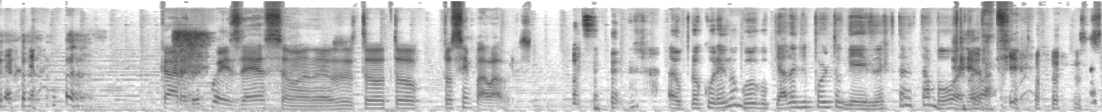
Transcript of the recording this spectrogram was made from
cara, depois dessa, mano, eu tô, tô, tô sem palavras. Eu procurei no Google, piada de português. Acho que tá, tá boa. Deus.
